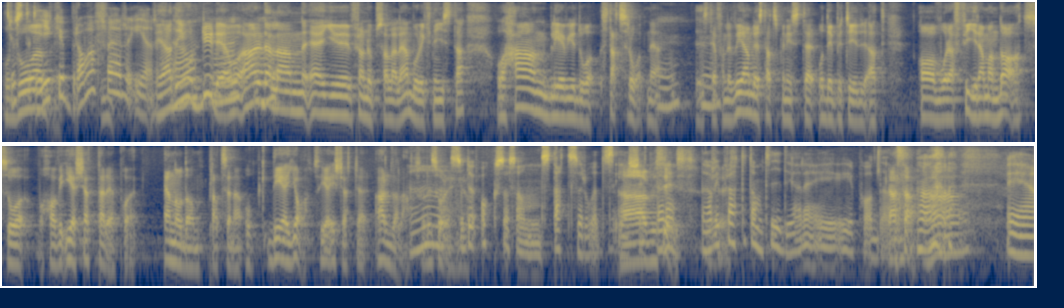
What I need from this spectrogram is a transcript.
Och Just det, det gick ju bra för er. Ja, det gjorde ju det. Mm. Och Ardalan är ju från Uppsala län, bor i Knivsta. Och han blev ju då statsråd när Mm. Stefan Löfven blev statsminister. Och det betyder att av våra fyra mandat så har vi ersättare på en av de platserna. Och det är jag. Så jag ersätter Ardalan. så det är så det Ah, så hänger du är också sån statsrådsersättare? Ja, precis. Det har vi Precis. pratat om tidigare i, i podden. Jaså? Ja. Eh,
